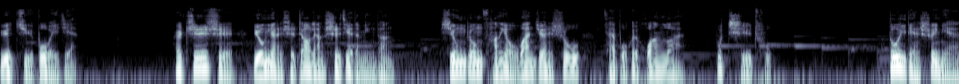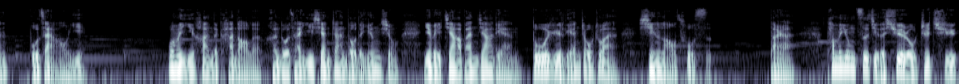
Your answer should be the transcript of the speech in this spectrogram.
越举步维艰。而知识永远是照亮世界的明灯，胸中藏有万卷书，才不会慌乱，不踟蹰。多一点睡眠，不再熬夜。我们遗憾的看到了很多在一线战斗的英雄，因为加班加点、多日连轴转，辛劳猝死。当然，他们用自己的血肉之躯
